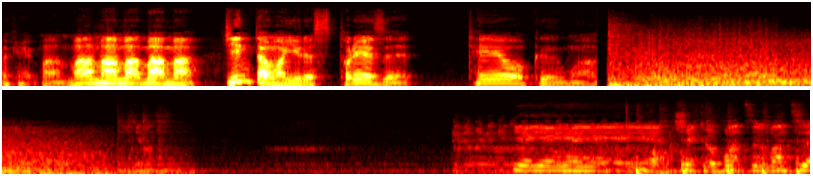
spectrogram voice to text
okay、まあまあまあまあまあ、じんたんは許す。とりあえず、テオ君は。いやいやいやいやいやいやチェックワンツーワンツー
